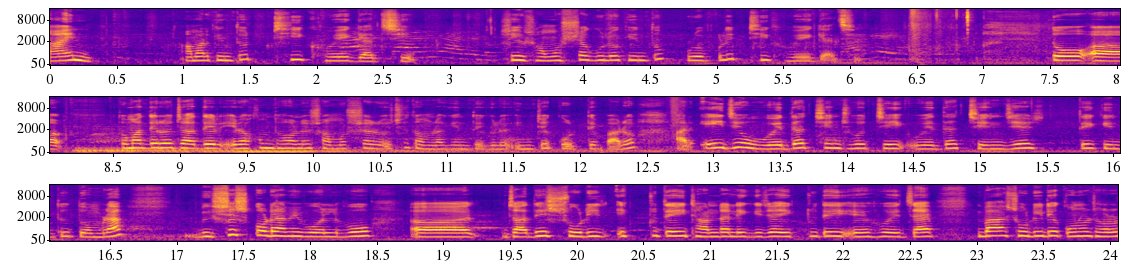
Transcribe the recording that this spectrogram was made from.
নাইন আমার কিন্তু ঠিক হয়ে গেছে। সেই সমস্যাগুলো কিন্তু পুরোপুরি ঠিক হয়ে গেছে। তো তোমাদেরও যাদের এরকম ধরনের সমস্যা রয়েছে, তোমরা কিন্তু এগুলো ইনটেক করতে পারো। আর এই যে ওয়েদার চেঞ্জ হচ্ছে, এই ওয়েদার চেঞ্জেতে কিন্তু তোমরা, বিশেষ করে আমি বলব যাদের শরীর একটুতেই ঠান্ডা লেগে যায়, একটুতেই এ হয়ে যায়, বা শরীরে কোনো ধরো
